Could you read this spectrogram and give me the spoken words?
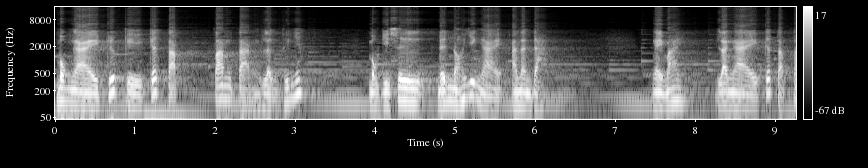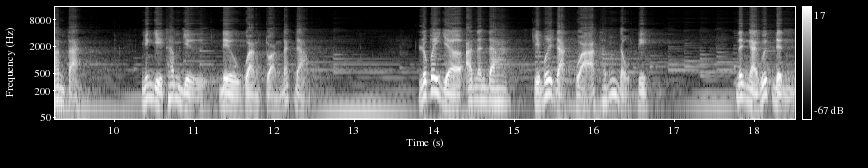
Một ngày trước kỳ kết tập tam tạng lần thứ nhất một vị sư đến nói với ngài Ananda. Ngày mai là ngày kết tập tam tạng, những gì tham dự đều hoàn toàn đắc đạo. Lúc bấy giờ Ananda chỉ mới đạt quả thánh đầu tiên, nên ngài quyết định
